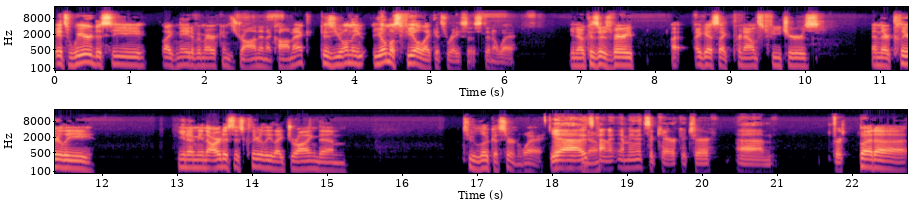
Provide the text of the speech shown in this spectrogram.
it's weird to see like Native Americans drawn in a comic because you only you almost feel like it's racist in a way. You know, because there's very I, I guess like pronounced features and they're clearly you know i mean the artist is clearly like drawing them to look a certain way Yeah, it's kind of. I mean, it's a caricature. Um, for but uh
